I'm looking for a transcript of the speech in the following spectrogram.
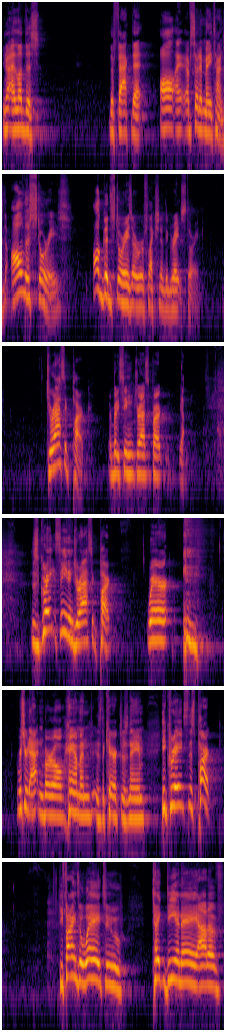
You know, I love this the fact that all, I've said it many times, all the stories, all good stories are a reflection of the great story. Jurassic Park. Everybody seen Jurassic Park? Yeah. There's a great scene in Jurassic Park where Richard Attenborough, Hammond is the character's name, he creates this park. He finds a way to take DNA out of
